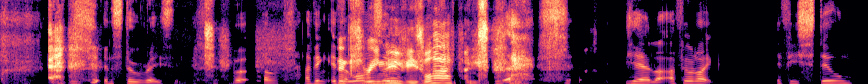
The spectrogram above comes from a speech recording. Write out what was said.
and still racing, but um, I think if in three movies, what happened? yeah, like I feel like if he's still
